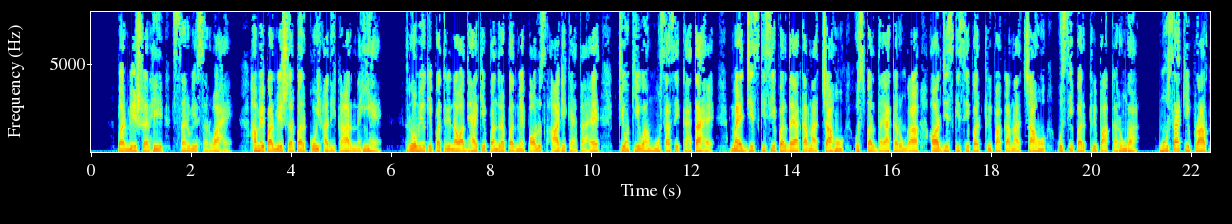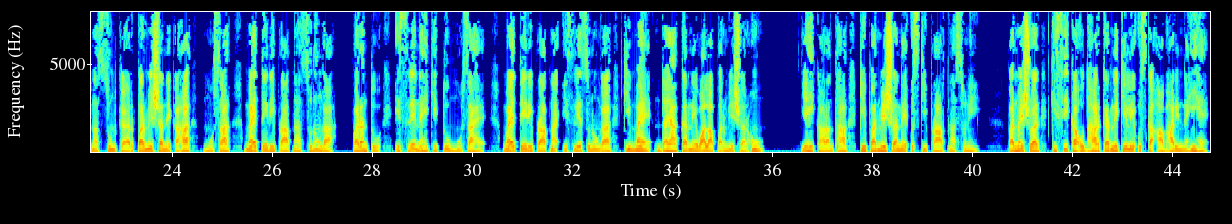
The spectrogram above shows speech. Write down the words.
परमेश्वर ही सर्वे सर्वा है। हमें परमेश्वर पर कोई अधिकार नहीं है। रोमियो के पत्र नव अध्याय के पंद्रह पद में पॉलुस आगे कहता है, क्योंकि वह मूसा से कहता है, मैं जिस किसी पर दया करना चाहूँ, उस पर दया करूँगा, और जिस किसी पर कृपा करना चाहूँ, उसी पर कृपा करूँगा। मूसा की प्रार्थना सुनकर परमेश्वर ने कहा, मूसा, मैं तेरी प्रार्थना सुनूँगा। परंतु इसलिए नहीं कि तू मूसा है। मैं तेरी प्रार्थना इसलिए सुनूँगा कि मैं दया करने वाला परमेश्वर हूँ। यही कारण था कि परमेश्वर ने उसकी प्रार्थना सुनी। परमेश्वर किसी का उद्धार करने के लिए उसका आभारी नहीं है।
